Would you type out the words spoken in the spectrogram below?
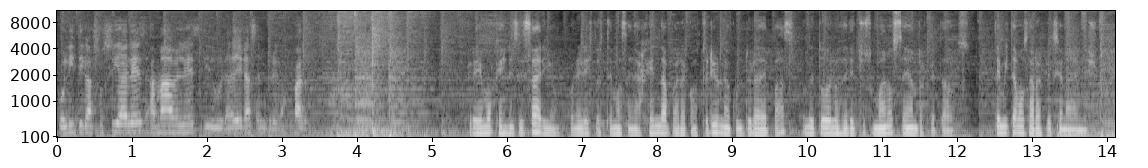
políticas sociales amables y duraderas entre las partes. Creemos que es necesario poner estos temas en agenda para construir una cultura de paz donde todos los derechos humanos sean respetados. Te invitamos a reflexionar en ello.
